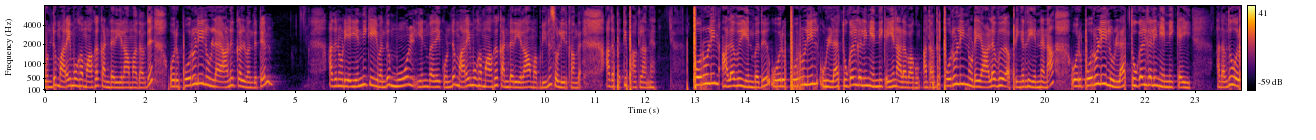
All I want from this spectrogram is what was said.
கொண்டு மறைமுகமாக கண்டறியலாம். அதாவது ஒரு பொருளில் உள்ள அணுக்கள் வந்துட்டு அதனுடைய எண்ணிக்கையை வந்து மோல் என்பதை கொண்டு மறைமுகமாக கண்டறியலாம் அப்படின்னு சொல்லியிருக்காங்க. அதை பற்றி பார்க்கலாங்க. பொருளின் அளவு என்பது ஒரு பொருளில் உள்ள துகள்களின் எண்ணிக்கையின் அளவாகும். அதாவது பொருளினுடைய அளவு அப்படிங்கிறது என்னன்னா ஒரு பொருளில் உள்ள துகள்களின் எண்ணிக்கை. அதாவது ஒரு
